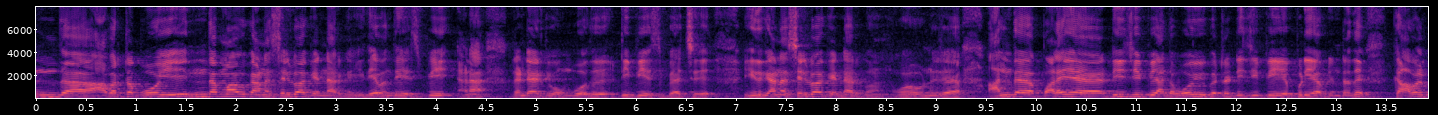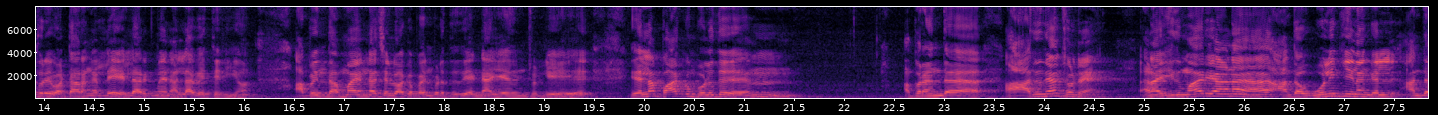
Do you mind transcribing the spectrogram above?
இந்த அவர்கிட்ட போய் இந்த அம்மாவுக்கான செல்வாக்கு என்ன இருக்குது இதே வந்து எஸ்பி ஆனால் ரெண்டாயிரத்தி ஒம்பது டிபிஎஸ் பேட்ச்சு இதுக்கான செல்வாக்கு என்ன இருக்கும்? ஒன்று அந்த பழைய டிஜிபி அந்த ஓய்வு பெற்ற டிஜிபி எப்படி அப்படின்றது காவல்துறை வட்டாரங்கள்லேயே எல்லாருக்குமே நல்லாவே தெரியும். அப்போ இந்த அம்மா என்ன செல்வாக்கை பயன்படுத்துது என்ன ஏதுன்னு சொல்லி இதெல்லாம் பார்க்கும் பொழுது அப்புறம் இந்த அதுதான் சொல்கிறேன் ஆனால் இது மாதிரியான அந்த ஒழுங்கினங்கள் அந்த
